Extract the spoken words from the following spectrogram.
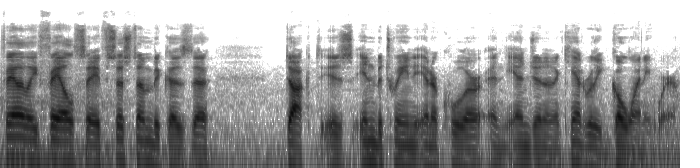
fairly fail-safe system because the duct is in between the intercooler and the engine and it can't really go anywhere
